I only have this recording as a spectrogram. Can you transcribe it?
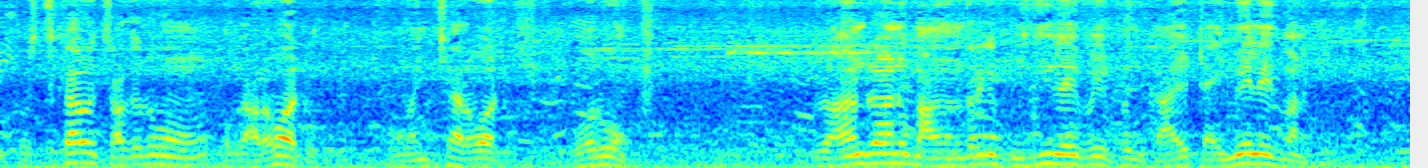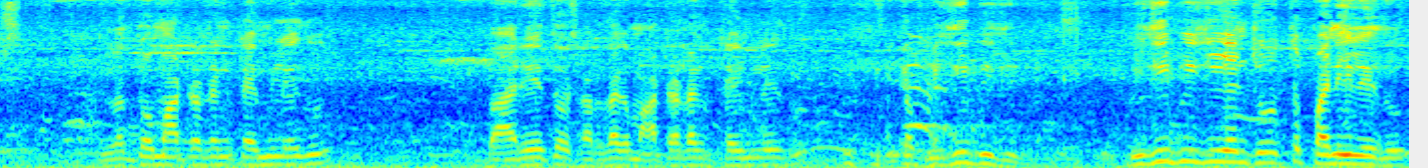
ఈ పుస్తకాలు చదవడం ఒక అలవాటు ఒక మంచి అలవాటు పూర్వం రాను రాను మనందరికీ బిజీ లైఫ్ అయిపోయింది. కానీ టైమే లేదు మనకి. పిల్లలతో మాట్లాడడానికి టైం లేదు. భార్యతో సరదాగా మాట్లాడడానికి టైం లేదు. ఇంకా బిజీ బిజీ. బిజీ బిజీ అని చూస్తే పని లేదు.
